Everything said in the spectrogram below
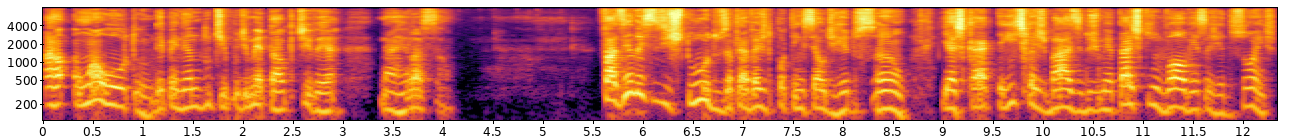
a um ao outro, dependendo do tipo de metal que tiver na relação. Fazendo esses estudos através do potencial de redução e as características base dos metais que envolvem essas reduções,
